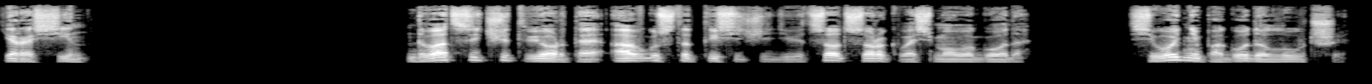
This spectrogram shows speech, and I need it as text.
керосин». 24 августа 1948 года. Сегодня погода лучше.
